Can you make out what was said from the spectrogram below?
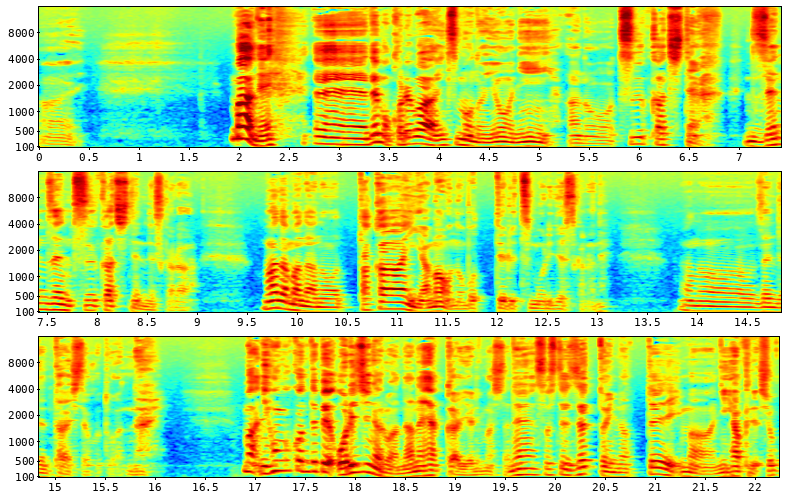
はい。まあね、えーでもこれはいつものようにあの通過地点全然通過地点ですからまだまだあの高い山を登ってるつもりですからね。あの全然大したことはない。まあ日本語コンテペオリジナルは700回やりましたね。そして Z になって今200でしょ。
